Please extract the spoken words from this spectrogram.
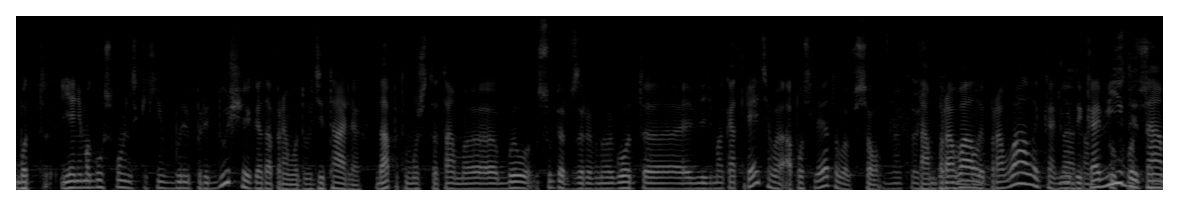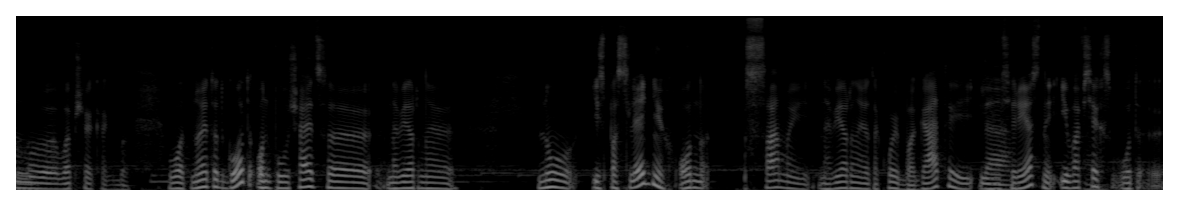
вот я не могу вспомнить, какие были предыдущие года, прям вот в деталях, да, потому что там э, был супер взрывной год э, Ведьмака третьего, а после этого все. Ну, Там провалы, было. провалы, ковиды, там ковиды, там было. э, вообще как бы. Вот, но этот год, он получается, наверное, ну, из последних, он самый, наверное, такой богатый и Да. интересный. И во всех, вот э,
